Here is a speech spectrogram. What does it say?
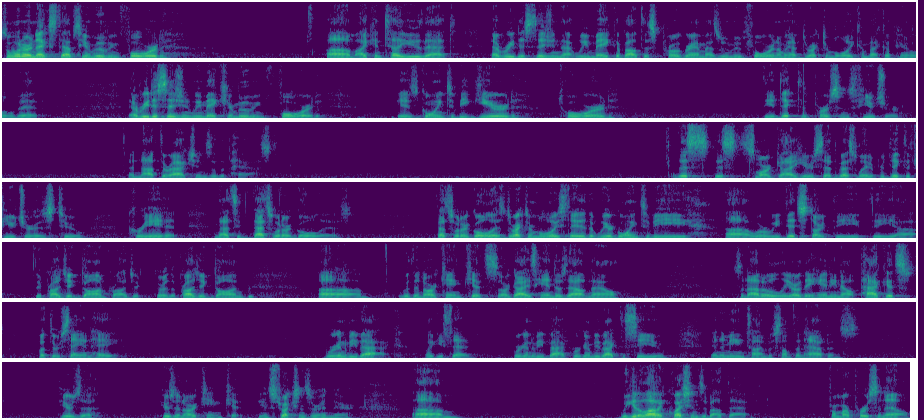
So, what are our next steps here moving forward? Um, I can tell you that every decision that we make about this program as we move forward, and I'm going to have Director Malloy come back up here in a little bit. Every decision we make here moving forward is going to be geared toward the addicted person's future and not their actions of the past. This, this smart guy here said the best way to predict the future is to create it. And that's, that's what our goal is. That's what our goal is. Director Malloy stated that we are going to be, uh, where we did start the, the, uh, the Project Dawn project, or the Project Dawn um, with the Narcan kits. Our guys hand those out now. So not only are they handing out packets, but they're saying, hey, we're going to be back. Like he said, we're going to be back. We're going to be back to see you. In the meantime, if something happens, here's a here's an Narcan kit. The instructions are in there. Um, we get a lot of questions about that from our personnel,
